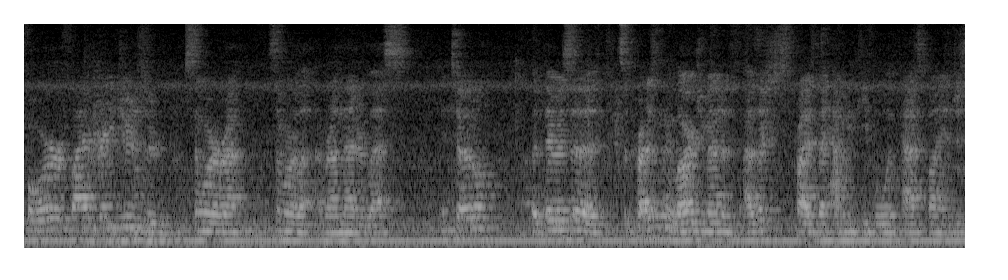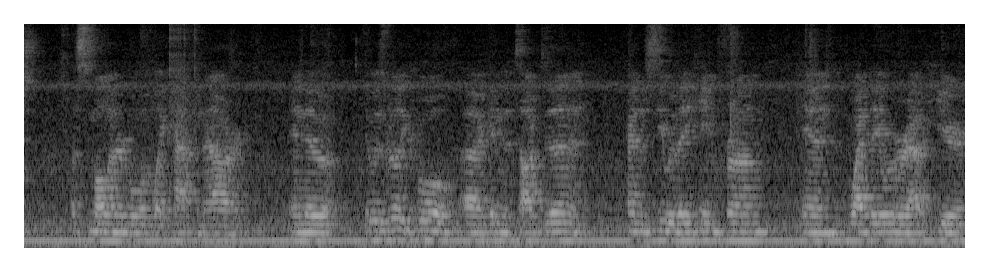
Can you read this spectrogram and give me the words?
four or five rangers, or somewhere around somewhere around that or less in total. But there was a surprisingly large amount of. I was actually surprised by how many people would pass by in just a small interval of like half an hour and it, it was really cool uh, getting to talk to them and kind of see where they came from and why they were out here.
